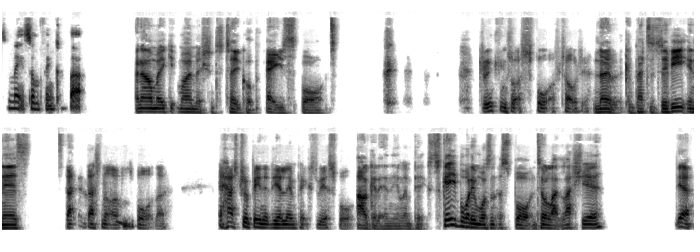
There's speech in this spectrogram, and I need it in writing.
to make something of that. And I'll make it my mission to take up a sport. Drinking's not a sport, I've told you. No, but competitive eating is. That that's not a sport though. It has to have been at the Olympics to be a sport. I'll get it in the Olympics. Skateboarding wasn't a sport until like last year. Yeah,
